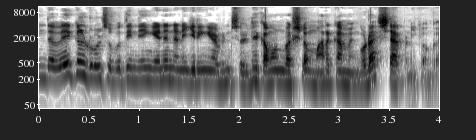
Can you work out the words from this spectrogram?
இந்த வெஹிக்கிள் ரூல்ஸை பற்றி நீங்கள் என்ன நினைக்கிறீங்க அப்படின்னு சொல்லிட்டு கமெண்ட் பாக்ஸில் மறக்காம கூட ஷேர் பண்ணிக்கோங்க.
